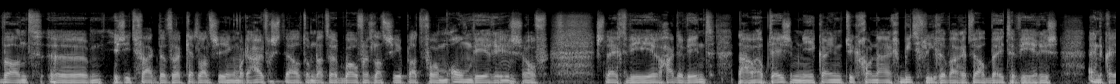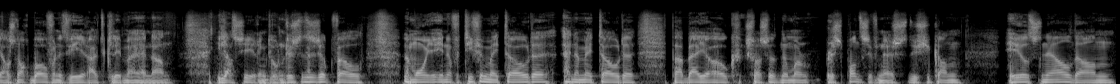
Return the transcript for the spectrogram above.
Want ehm, je ziet vaak dat raketlanceringen worden uitgesteld omdat er boven het lanceerplatform onweer is of slecht weer, harde wind. Nou, op deze manier kan je natuurlijk gewoon naar een gebied vliegen waar het wel beter weer is. En dan kan je alsnog boven het weer uitklimmen en dan die lancering doen. Dus het is ook wel een mooie innovatieve methode. En een methode waarbij je ook, zoals we het noemen, responsiveness. Dus je kan heel snel dan.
